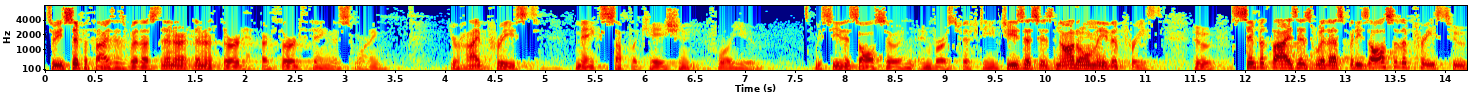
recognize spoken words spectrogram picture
So he sympathizes with us. Then our, then our, third, our third thing this morning your high priest makes supplication for you. We see this also in, in verse 15. Jesus is not only the priest who sympathizes with us, but he's also the priest who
